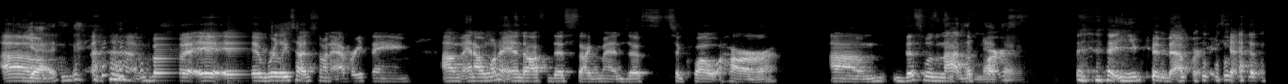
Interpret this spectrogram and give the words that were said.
Um, yes. but it, it really touched on everything. Um, and I want to end off this segment just to quote her. Um, this was not the first. you could never. Yes.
